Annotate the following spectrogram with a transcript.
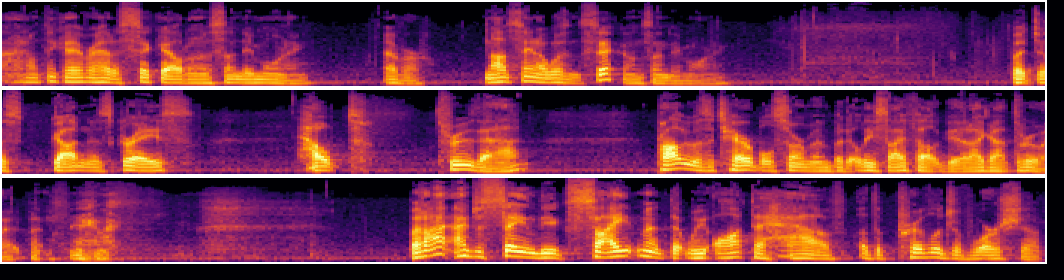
I don't think I ever had a sick out on a Sunday morning, ever. Not saying I wasn't sick on Sunday morning, but just God in His grace helped through that. Probably was a terrible sermon, but at least I felt good. I got through it. But anyway. But I, am just saying the excitement that we ought to have of the privilege of worship,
